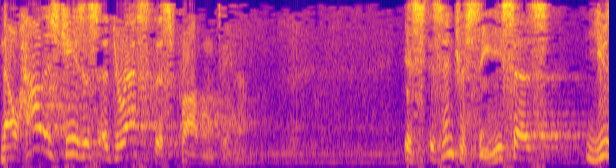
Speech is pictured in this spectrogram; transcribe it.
Now, how does Jesus address this problem to him? It's, it's interesting. He says, You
